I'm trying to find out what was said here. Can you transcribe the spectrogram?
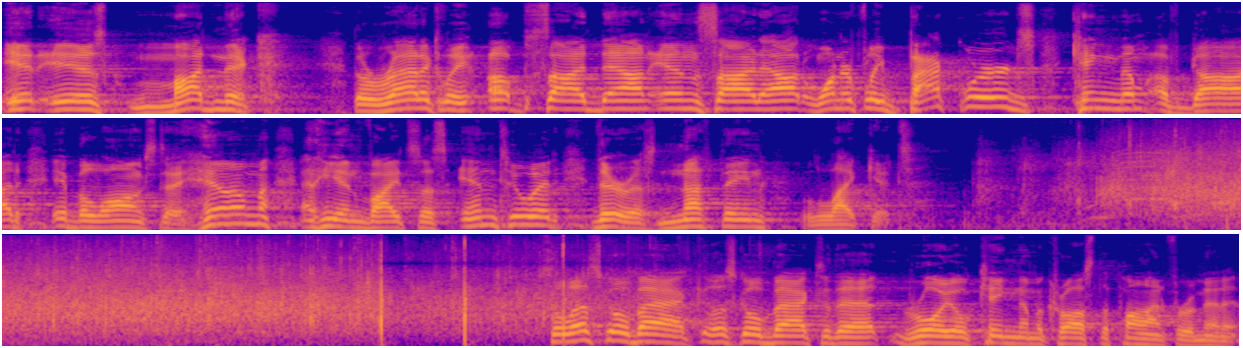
It is modnik, the radically upside down, inside out, wonderfully backwards kingdom of God. It belongs to Him, and He invites us into it. There is nothing like it. So let's go back. Let's go back to that royal kingdom across the pond for a minute.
